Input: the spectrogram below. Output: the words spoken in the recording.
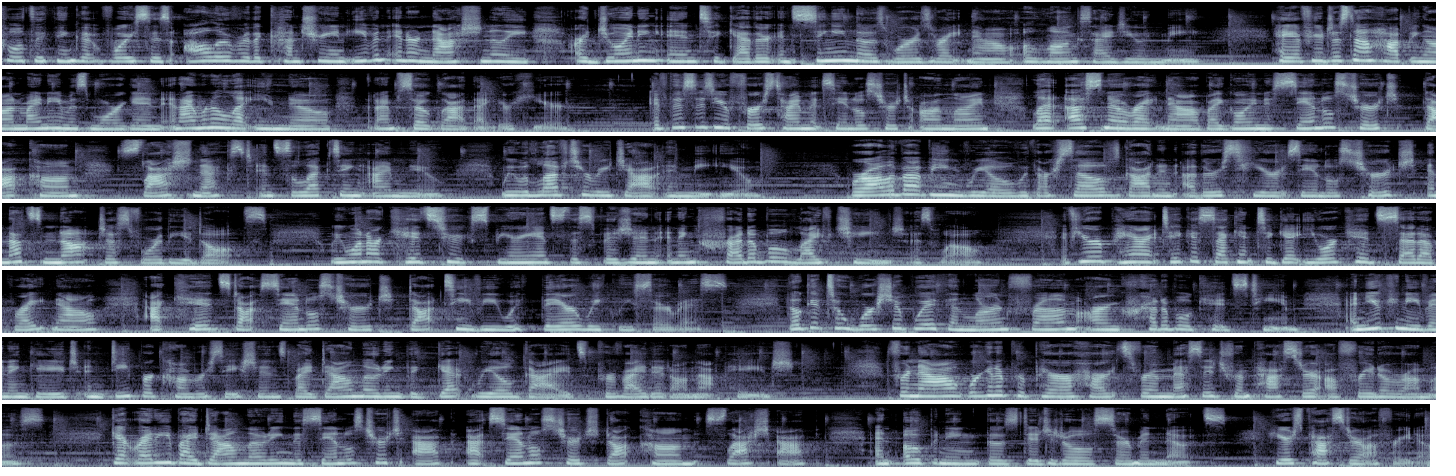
Cool to think that voices all over the country and even internationally are joining in together and singing those words right now alongside you and me. Hey, if you're just now hopping on, my name is Morgan, and I want to let you know that I'm so glad that you're here. If this is your first time at Sandals Church Online, let us know right now by going to sandalschurch.com slash next and selecting I'm new. We would love to reach out and meet you. We're all about being real with ourselves, God, and others here at Sandals Church, and that's not just for the adults. We want our kids to experience this vision and incredible life change as well. If you're a parent, take a second to get your kids set up right now at kids.sandalschurch.tv with their weekly service. They'll get to worship with and learn from our incredible kids team, and you can even engage in deeper conversations by downloading the Get Real guides provided on that page. For now, we're going to prepare our hearts for a message from Pastor Alfredo Ramos. Get ready by downloading the Sandals Church app at sandalschurch.com slash app and opening those digital sermon notes. Here's Pastor Alfredo.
